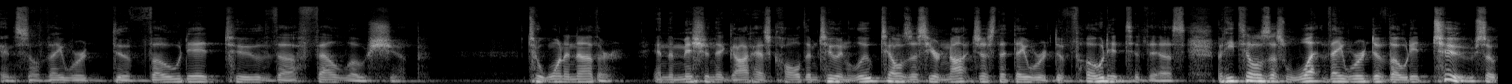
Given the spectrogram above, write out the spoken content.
And so they were devoted to the fellowship, to one another, and the mission that God has called them to. And Luke tells us here not just that they were devoted to this, but he tells us what they were devoted to. So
